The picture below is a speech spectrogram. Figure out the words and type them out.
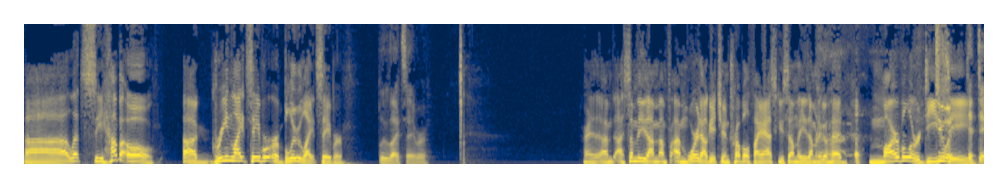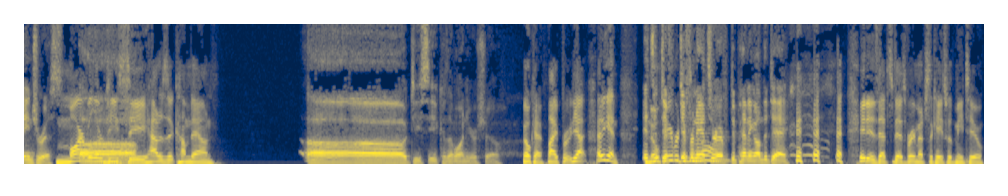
Uh, let's see. How about oh, uh, green lightsaber or blue lightsaber? Blue lightsaber. All right, I'm, uh, some of these, I'm, I'm, worried I'll get you in trouble if I ask you some of these. I'm going to go ahead. Marvel or DC? Do it. Get dangerous. Marvel or Uh, DC? How does it come down? Oh, DC, because I'm on your show. Okay, my yeah. And again, It's no a diff- different answer depending on the day. It is. That's that's very much the case with me too.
